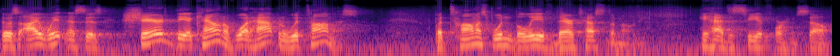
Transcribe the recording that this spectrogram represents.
those eyewitnesses shared the account of what happened with Thomas. But Thomas wouldn't believe their testimony. He had to see it for himself.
